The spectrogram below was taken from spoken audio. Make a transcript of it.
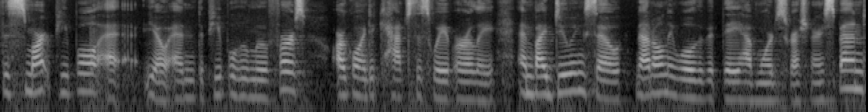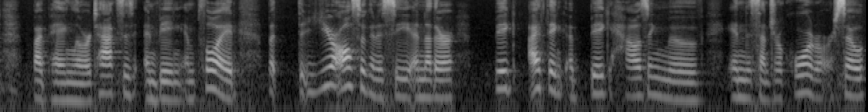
the smart people, uh, you know, and the people who move first are going to catch this wave early. And by doing so, not only will they have more discretionary spend by paying lower taxes and being employed, but you're also going to see another big, I think, a big housing move in the Central Corridor. So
